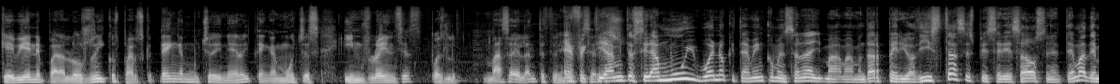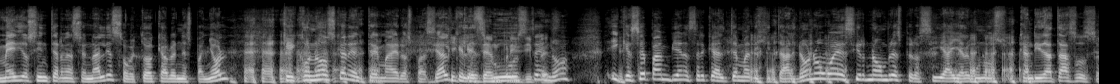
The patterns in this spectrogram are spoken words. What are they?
que viene para los ricos, para los que tengan mucho dinero y tengan muchas influencias, pues más adelante tendrá Efectivamente, que ser sería muy bueno que también comenzaran a, mandar periodistas especializados en el tema, de medios internacionales, sobre todo que hablen español, que conozcan el tema aeroespacial, que, les guste, ¿no? Y que sepan bien acerca del tema digital, ¿no? No, voy a decir nombres, pero sí hay algunos candidatazos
